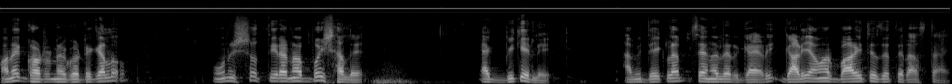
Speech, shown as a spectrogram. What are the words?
অনেক ঘটনা ঘটে গেল। উনিশশো তিরানব্বই সালে এক বিকেলে আমি দেখলাম চ্যানেলের গাড়ি গাড়ি আমার বাড়িতে যেতে রাস্তায়।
